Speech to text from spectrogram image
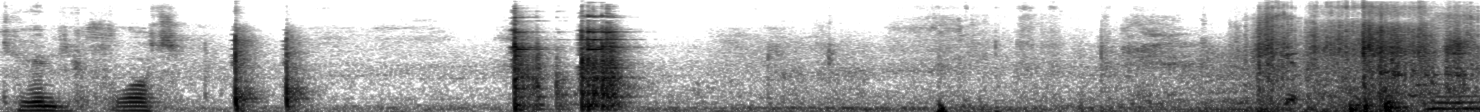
candy floss. Get oh,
